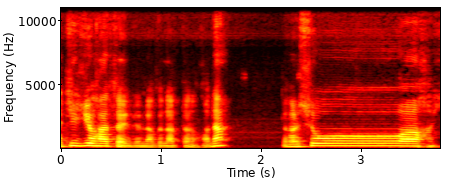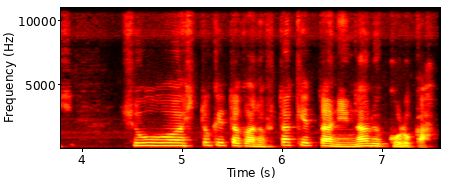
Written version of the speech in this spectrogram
88歳で亡くなったのかな？だから昭和、昭和一桁から二桁になる頃か。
